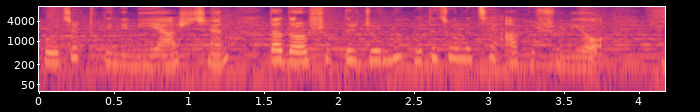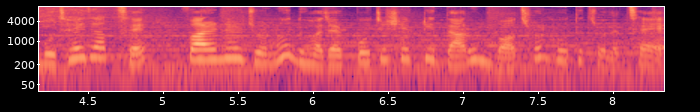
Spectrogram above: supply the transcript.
প্রজেক্ট তিনি নিয়ে আসছেন, তা দর্শকদের জন্য হতে চলেছে আকর্ষণীয়। বোঝাই যাচ্ছে, ফারিনের জন্য দু হাজার পঁচিশ একটি দারুণ বছর হতে চলেছে।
